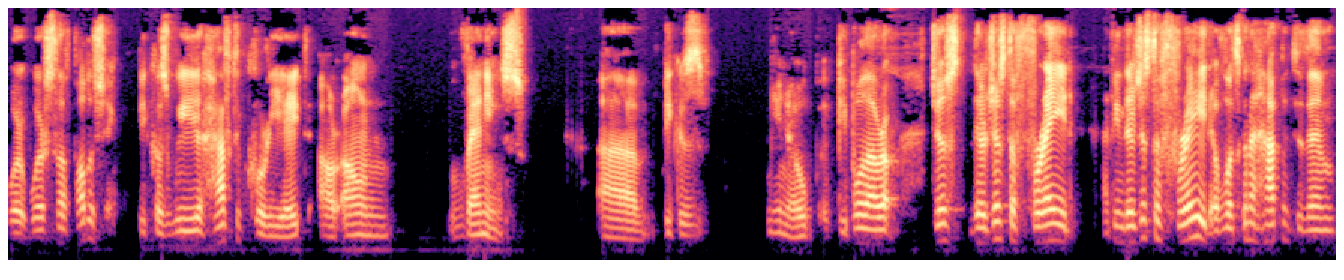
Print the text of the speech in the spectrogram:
we're we're self-publishing because we have to create our own venues uh, because you know people are just they're just afraid. I think they're just afraid of what's going to happen to them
